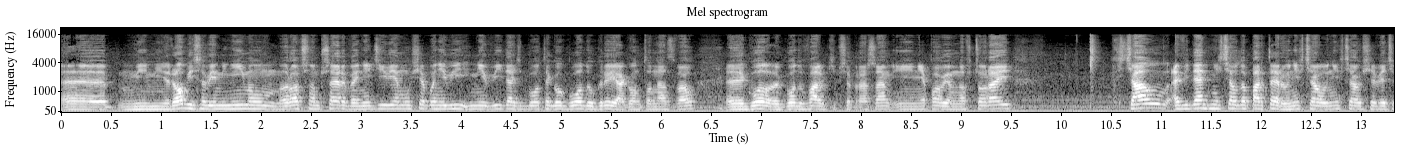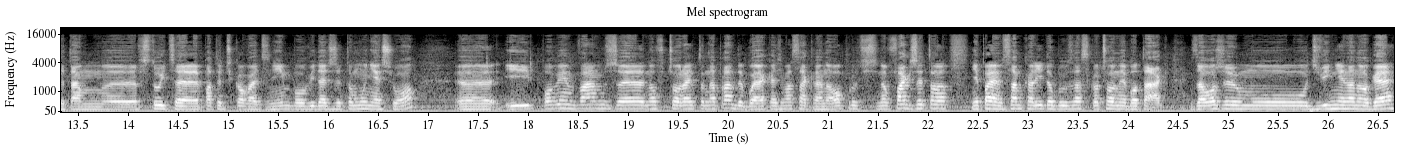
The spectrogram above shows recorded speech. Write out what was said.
e, robi sobie minimum roczną przerwę, nie dziwię mu się, bo nie, nie widać było tego głodu gry, jak on to nazwał, e, gło, głodu walki, przepraszam, i nie powiem, no wczoraj chciał, ewidentnie chciał do parteru, nie chciał, nie chciał się, wiecie, tam e, w stójce patyczkować z nim, bo widać, że to mu nie szło. E, I powiem wam, że no wczoraj to naprawdę była jakaś masakra, no oprócz, no fakt, że to, nie powiem, sam Kalido był zaskoczony, bo tak, założył mu dźwignię na nogę,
